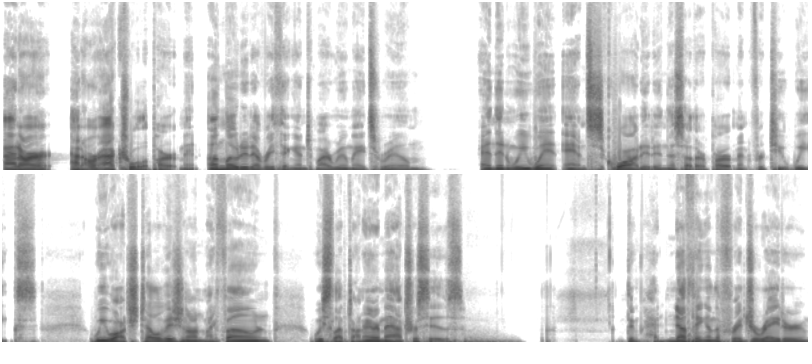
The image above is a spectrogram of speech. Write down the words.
at our at our actual apartment, unloaded everything into my roommate's room, And then we went and squatted in this other apartment for two weeks. We watched television on my phone. We slept on air mattresses. They had nothing in the refrigerator,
